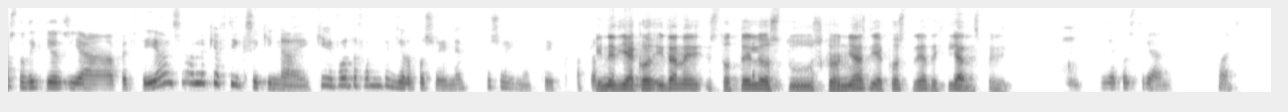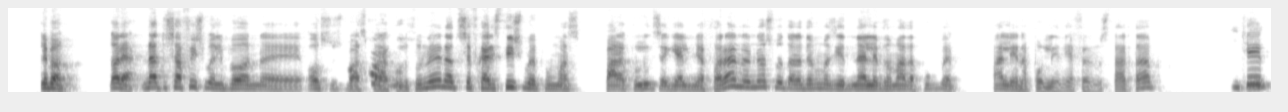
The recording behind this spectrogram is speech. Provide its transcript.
στο δίκτυο της για απευθείας, αλλά και αυτή ξεκινάει. Και η Vodafone δεν ξέρω πόσο είναι. Πόσο είναι αυτή. Αυτά είναι 200, ήταν στο τέλος τους χρονιάς 230.000 περίπου. 230. Μάλιστα. Λοιπόν, Ωραία. Να τους αφήσουμε λοιπόν ε, όσους μας παρακολουθούν, να τους ευχαριστήσουμε που μας παρακολούθησαν για άλλη μια φορά, να ενώσουμε το ραντεβού μας για την άλλη εβδομάδα που έχουμε πάλι ένα πολύ ενδιαφέρον startup και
